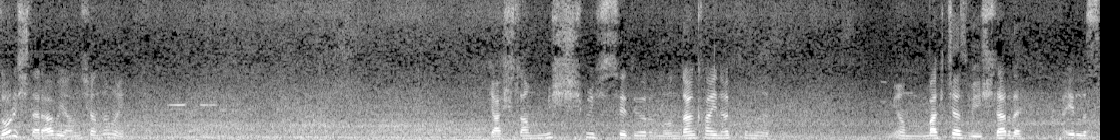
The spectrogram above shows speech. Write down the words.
Zor işler abi yanlış anlamayın. Yaşlanmış mı hissediyorum ondan kaynaklı mı? Bilmiyorum bakacağız bir işler de. Hayırlısı.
